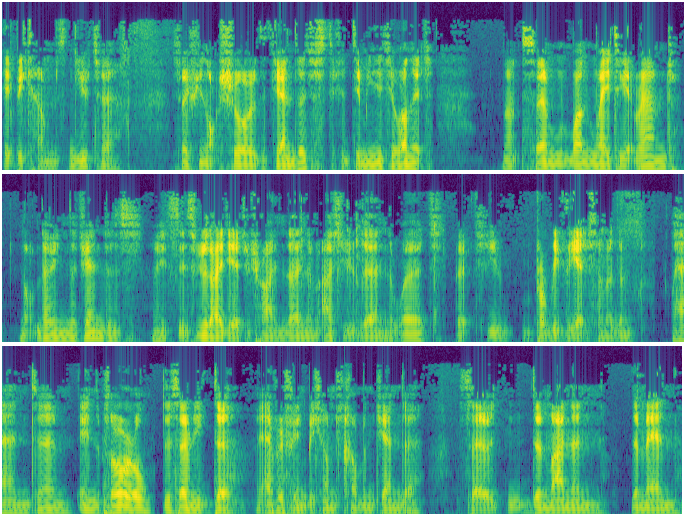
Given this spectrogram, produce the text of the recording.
it becomes neuter. So if you're not sure of the gender, just stick a diminutive on it that's um, one way to get around not knowing the genders. It's, it's a good idea to try and learn them as you learn the words, but you probably forget some of them. And um, in the plural, there's only the. Everything becomes common gender. So the mannen, the men,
